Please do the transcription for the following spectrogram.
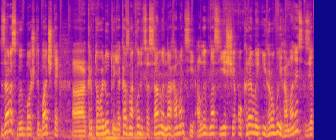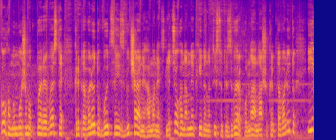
Зараз ви можете бачити а, криптовалюту, яка знаходиться саме на гаманці, але в нас є ще окремий ігровий гаманець, з якого ми можемо перевести криптовалюту в цей звичайний гаманець. Для цього нам необхідно натиснути зверху на нашу криптовалюту і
